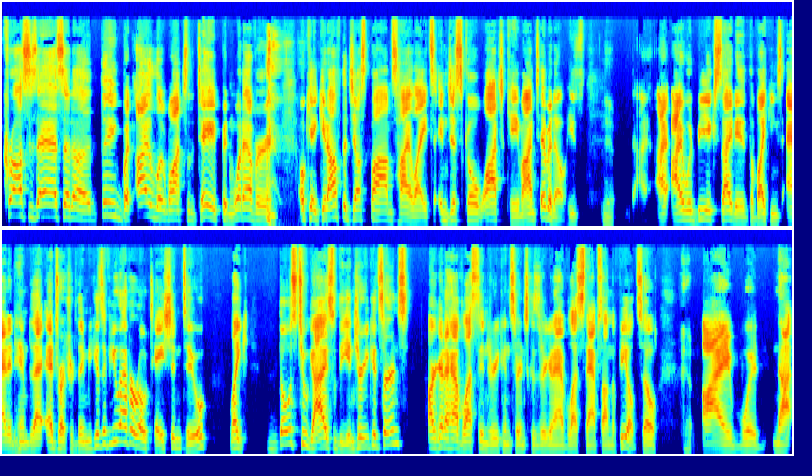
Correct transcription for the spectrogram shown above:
cross his ass at a thing, but I look watch the tape and whatever. And okay, get off the just bombs highlights and just go watch Kayvon Thibodeaux. He's I, I would be excited if the Vikings added him to that edge rusher thing because if you have a rotation too, like those two guys with the injury concerns are going to have less injury concerns because they're going to have less snaps on the field. So Yep. I would not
